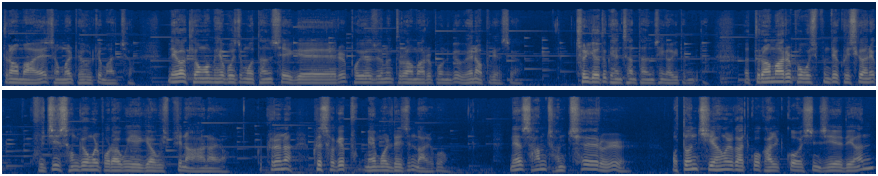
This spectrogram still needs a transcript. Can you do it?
드라마에 정말 배울 게 많죠. 내가 경험해보지 못한 세계를 보여주는 드라마를 보는 게 왜 나쁘겠어요. 즐겨도 괜찮다는 생각이 듭니다. 드라마를 보고 싶은데 그 시간에 굳이 성경을 보라고 얘기하고 싶지는 않아요. 그러나 그 속에 푹 매몰되진 말고 내 삶 전체를 어떤 지향을 갖고 갈 것인지에 대한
